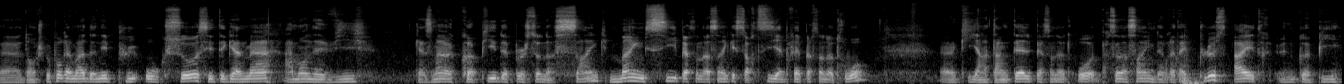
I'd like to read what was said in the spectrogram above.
Euh, donc je peux pas vraiment donner plus haut que ça. C'est également, à mon avis, quasiment un copier de Persona 5, même si Persona 5 est sorti après Persona 3, euh, qui en tant que tel, Persona 3, Persona 5 devrait être plus être une copie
